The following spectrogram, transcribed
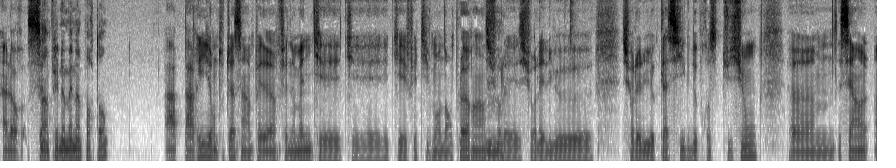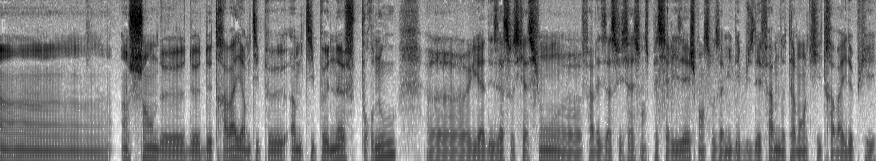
Alors, c'est un phénomène important? À Paris, en tout cas, c'est un, phénomène qui est, qui est, qui est effectivement d'ampleur hein, sur, Mhm. les, sur, les lieux, sur les lieux classiques de prostitution. Euh, c'est un, un, un champ de, de, de travail un petit, peu, un petit peu neuf pour nous. Euh, il y a des associations, euh, enfin les associations spécialisées, je pense aux Amis des bus des femmes notamment, qui travaillent depuis,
